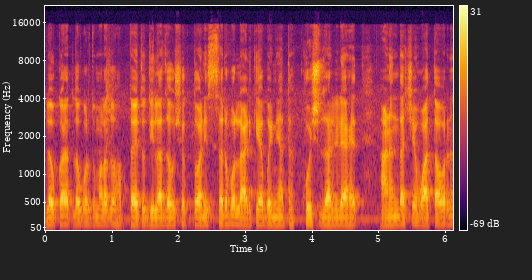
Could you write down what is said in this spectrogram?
लवकरात लवकर तुम्हाला जो हप्ता आहे तो दिला जाऊ शकतो आणि सर्व लाडक्या बहिणी आता खुश झालेल्या आहेत आनंदाचे वातावरण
